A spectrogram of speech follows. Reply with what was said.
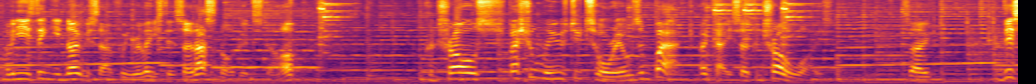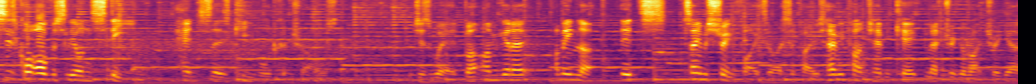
I mean, you think you'd notice that before you released it, so that's not a good start. Controls, special moves, tutorials, and back. Okay, so control wise. So this is quite obviously on Steam, hence there's keyboard controls, which is weird. But I'm gonna. I mean, look, it's same as Street Fighter, I suppose. Heavy punch, heavy kick, left trigger, right trigger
